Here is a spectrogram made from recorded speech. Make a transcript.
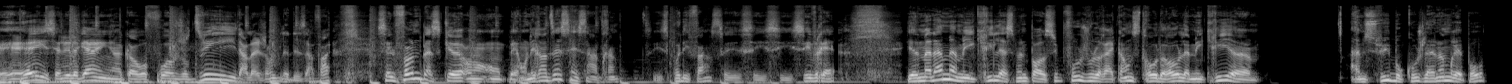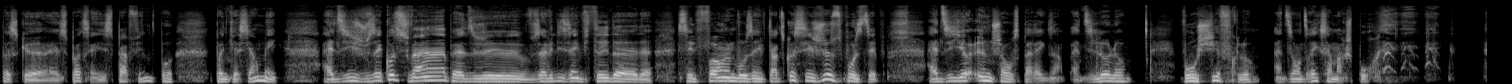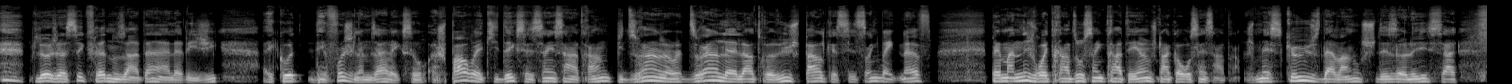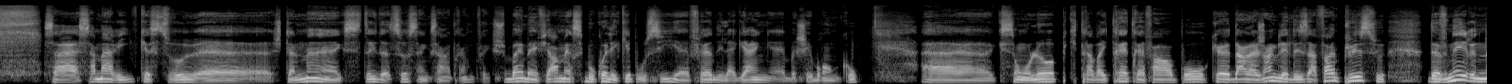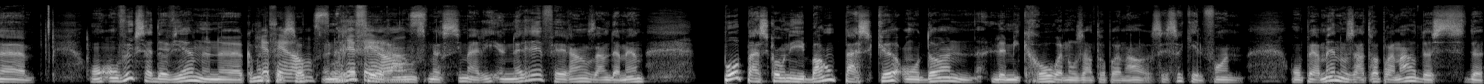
Hey, hey, salut le gang, encore une fois aujourd'hui dans la jungle des affaires. C'est le fun parce qu'on on, ben, on est rendu à 530. C'est pas des fans, c'est- vrai. Il y a une madame, elle m'a écrit la semaine passée, il faut que je vous le raconte, c'est trop drôle. Elle m'a écrit, euh, elle me suit beaucoup, je la nommerai pas parce que euh, c'est pas, super fine, c'est pas, pas une question, mais elle dit Je vous écoute souvent, puis elle dit Vous avez des invités, de, c'est le fun, vos invités. En tout cas, c'est juste positif. Elle dit Il y a une chose, par exemple. Elle dit Là, là, vos chiffres, là, elle dit On dirait que ça marche pas. Puis là, je sais que Fred nous entend à la régie. Écoute, des fois, j'ai la misère avec ça. Je pars avec l'idée que c'est le 530, puis durant, le- l'entrevue, je parle que c'est le 529. Puis à un moment donné, je vais être rendu au 531, je suis encore au 530. Je m'excuse d'avance, je suis désolé, ça, m'arrive, qu'est-ce que tu veux. Euh, je suis tellement excité de ça, 530. Fait que je suis bien, bien fier. Merci beaucoup à l'équipe aussi, euh, Fred et la gang euh, ben, chez Bronco, euh, qui sont là, puis qui travaillent très, très fort pour que dans la jungle des affaires puisse devenir une... euh, on, on veut que ça devienne une... euh, Comment ça? Une Une référence. référence. Merci, Marie. Une référence dans le domaine. Pas parce qu'on est bon, parce qu'on donne le micro à nos entrepreneurs. C'est ça qui est le fun. On permet à nos entrepreneurs de, de,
